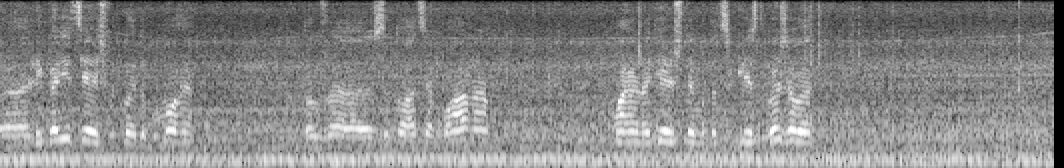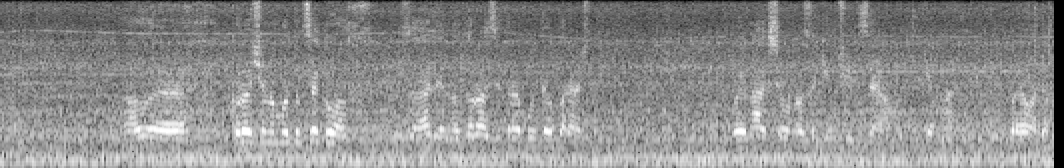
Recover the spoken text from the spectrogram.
е, лікарі цієї швидкої допомоги, то вже ситуація погана. Маю надію, що той мотоцикліст виживе. Але коротше на мотоциклах взагалі на дорозі треба бути обережним. Бо інакше воно закінчується такими приводами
